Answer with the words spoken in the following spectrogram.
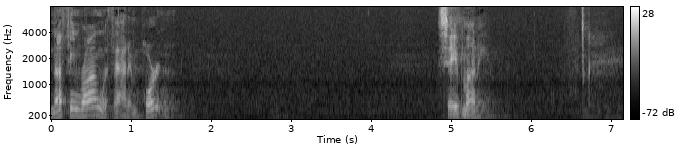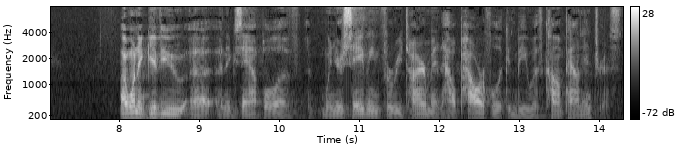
Nothing wrong with that, important. Save money. I want to give you uh, an example of when you're saving for retirement, how powerful it can be with compound interest.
